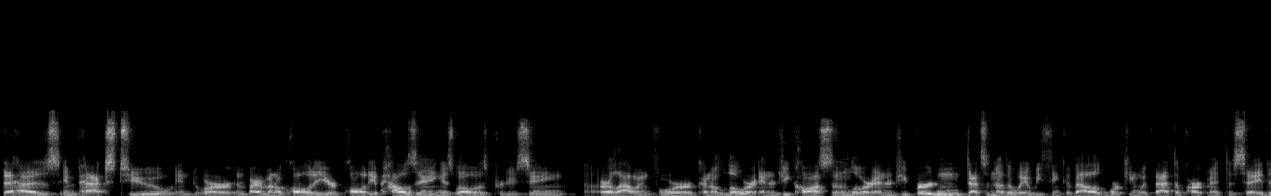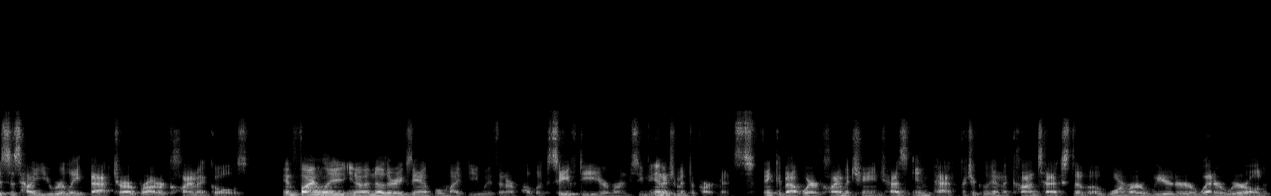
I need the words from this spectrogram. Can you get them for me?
that has impacts to indoor environmental quality or quality of housing, as well as producing uh, or allowing for kind of lower energy costs and lower energy burden. That's another way we think about working with that department to say this is how you relate back to our broader climate goals. And finally, you know, another example might be within our public safety or emergency management departments. Think about where climate change has impact, particularly in the context of a warmer, weirder, wetter world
